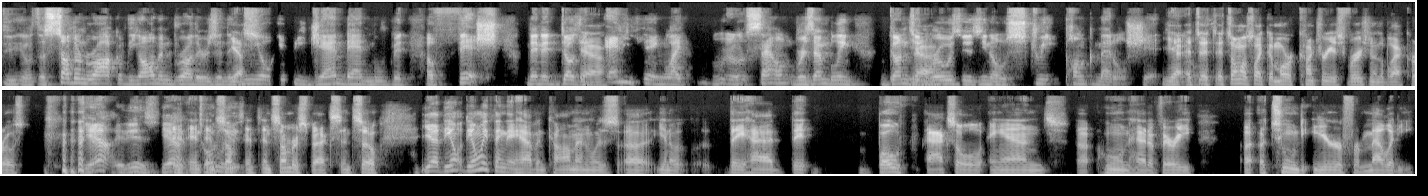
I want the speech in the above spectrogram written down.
you know the southern rock of the Allman Brothers and the yes. neo hippie jam band movement of Phish than it does yeah. anything like sound resembling Guns yeah. N' Roses, you know, street punk metal shit. Yeah, it's, it's it's almost like a more countryish version of the Black Crowes. yeah, it is. Yeah, in, in, totally in some in, in, some respects, and so yeah, the the only thing they have in common was uh, you know, they had they both Axl and uh, Hoon had a very a, a tuned ear for melody.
